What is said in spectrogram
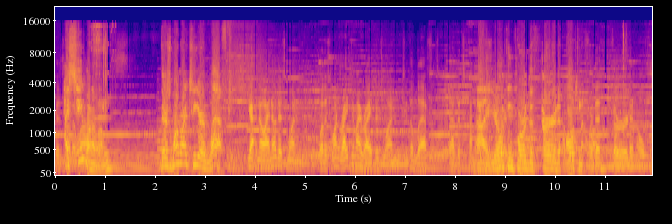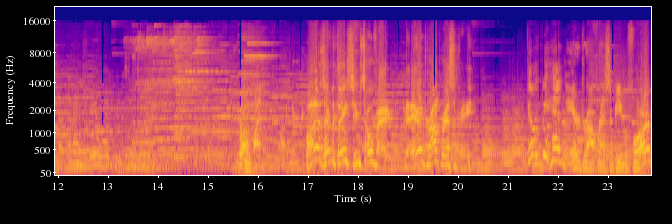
Cause I see one of them. There's one right to your left. Yeah, no, I know there's one. Well, there's one right to my right. There's one to the left. Uh, that's kind of. Ah, you're looking for the 3rd I'm ultimate for one. the third and ultimate, and I feel like we missed it somewhere. Go and find it. Oh, here. Why does everything seem so vague? The airdrop recipe. I feel like we had an airdrop recipe before.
